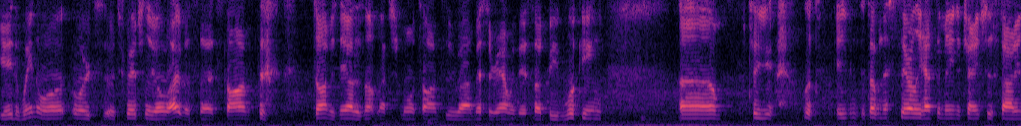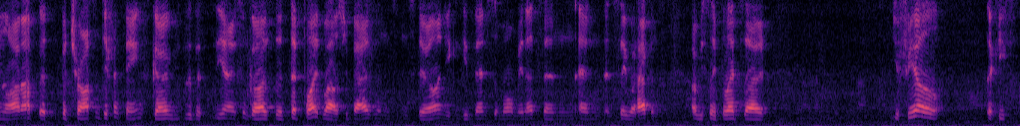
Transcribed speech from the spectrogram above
you either win or, or it's, it's virtually all over. So it's time. The time is now. There's not much more time to uh, mess around with this. I'd be looking um, to look. Even it doesn't necessarily have to mean a change to the starting lineup, but but try some different things. Go with the, you know some guys that, that played well, Shabazz and, and Sterling. You can give them some more minutes and, and, and see what happens. Obviously, Bledsoe you feel like he's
